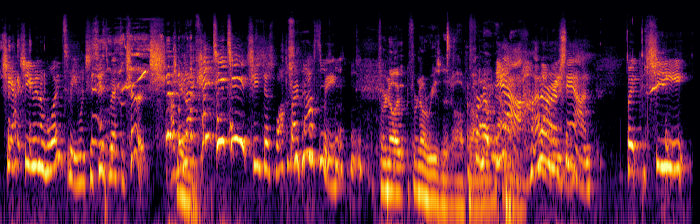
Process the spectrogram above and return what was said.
She actually even avoids me when she sees me at the church. I'll be Yeah. like, "Hey, Titi!" She just walks right past me. For no for no reason at all, probably. Yeah, I don't Not understand. But she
